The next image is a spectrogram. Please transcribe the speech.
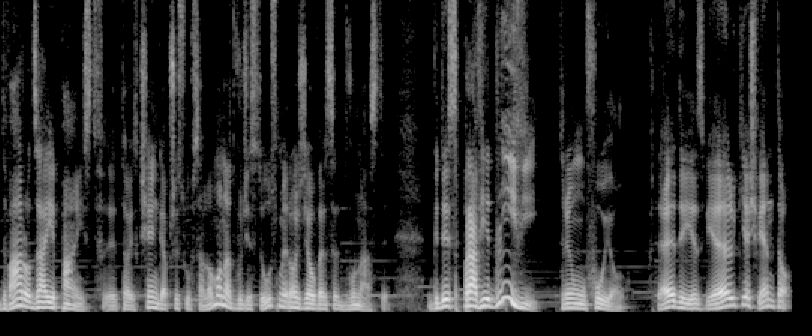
dwa rodzaje państw. To jest Księga Przysłów Salomona, 28 rozdział, werset 12. Gdy sprawiedliwi triumfują, wtedy jest wielkie święto.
